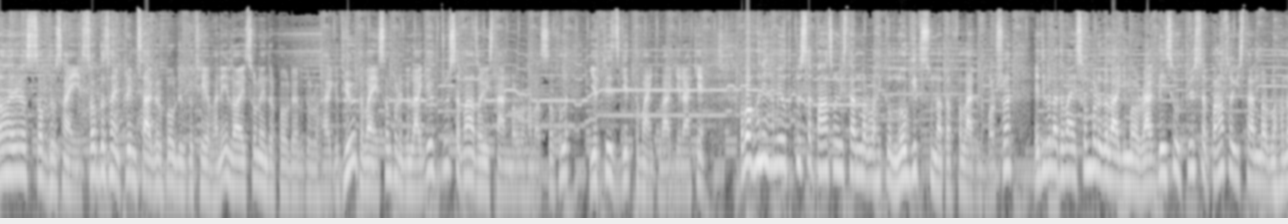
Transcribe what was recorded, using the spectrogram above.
लय शब्द चाहिँ शब्द चाहिँ प्रेम सागर पौडेलको थियो भने लय सुलेन्द्र पौडेलको रहेको थियो। तपाईँ सम्पूर्णको लागि उत्कृष्ट पाँचौँ स्थानमा रहन सफल यो तिज गीत तपाईँको लागि राखेँ। अब भने हामी उत्कृष्ट पाँचौँ स्थानमा रहेको लोकगीत सुन्नतर्फ लाग्नुपर्छ। यति बेला तपाईँ सम्पूर्णको लागि म राख्दैछु उत्कृष्ट पाँचौँ स्थानमा रहन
